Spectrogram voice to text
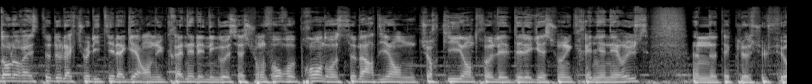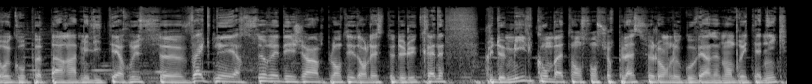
Dans le reste de l'actualité, la guerre en Ukraine et les négociations vont reprendre ce mardi en Turquie entre les délégations ukrainiennes et russes. Notez que le sulfureux groupe paramilitaire russe Wagner serait déjà implanté dans l'est de l'Ukraine. Plus de 1000 combattants sont sur place selon le gouvernement britannique.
